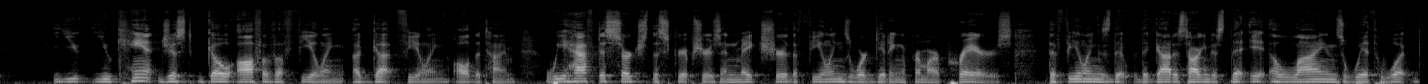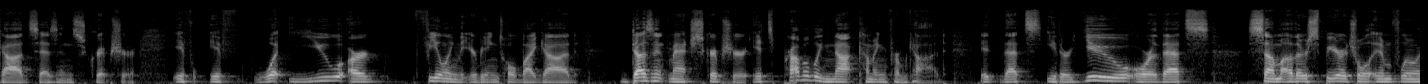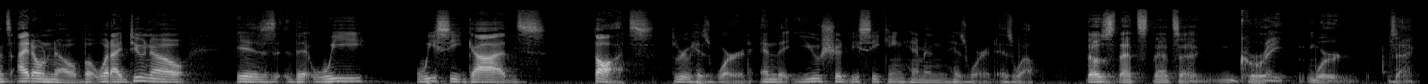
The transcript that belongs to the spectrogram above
you you can't just go off of a feeling, a gut feeling all the time. We have to search the scriptures and make sure the feelings we're getting from our prayers, the feelings that, that God is talking to us, that it aligns with what God says in scripture. If if what you are feeling that you're being told by God doesn't match scripture, it's probably not coming from God. It, that's either you or that's some other spiritual influence. I don't know, but what I do know is that we we see God's thoughts through His Word, and that you should be seeking Him in His Word as well. Those that's that's a great word, Zack.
